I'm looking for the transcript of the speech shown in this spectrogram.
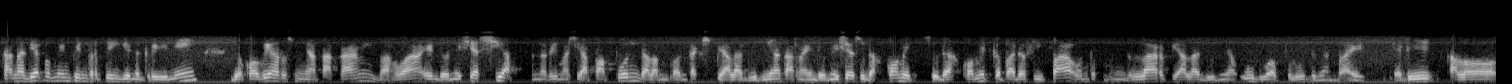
Karena dia pemimpin tertinggi negeri ini, Jokowi harus menyatakan bahwa Indonesia siap menerima siapa pun dalam konteks Piala Dunia karena Indonesia sudah komit, sudah komit kepada FIFA untuk menggelar Piala Dunia U20 dengan baik. Jadi kalau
